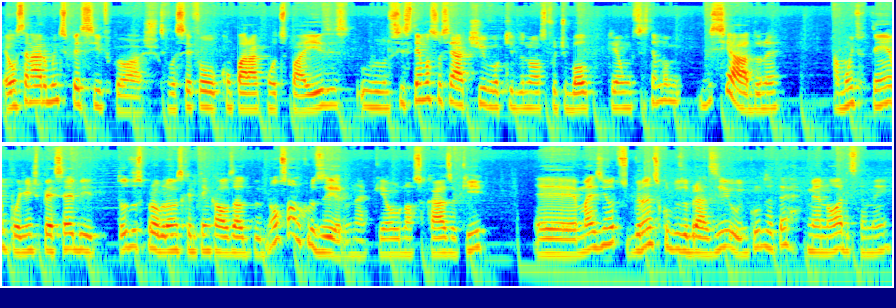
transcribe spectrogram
é um cenário muito específico, eu acho. Se você for comparar com outros países, o sistema associativo aqui do nosso futebol, que é um sistema viciado, né? Há muito tempo a gente percebe todos os problemas que ele tem causado, não só no Cruzeiro, né? Que é o nosso caso aqui, é, mas em outros grandes clubes do Brasil, em clubes até menores também,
